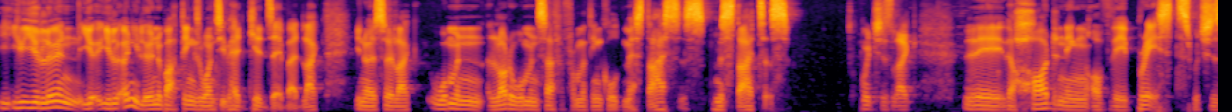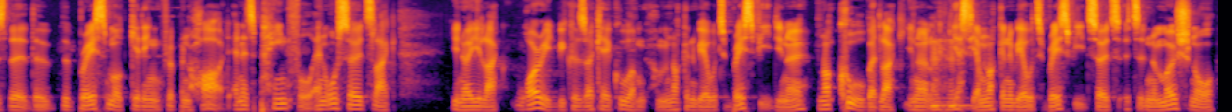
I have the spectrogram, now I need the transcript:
you, you learn you, you only learn about things once you've had kids eh but like you know so like women a lot of women suffer from a thing called mastitis mastitis which is like the the hardening of their breasts, which is the the, the breast milk getting flipping hard, and it's painful, and also it's like you know you're like worried because okay cool I'm, I'm not going to be able to breastfeed you know? Not cool but like you know like mm-hmm. yes I'm not going to be able to breastfeed. So it's it's an emotional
